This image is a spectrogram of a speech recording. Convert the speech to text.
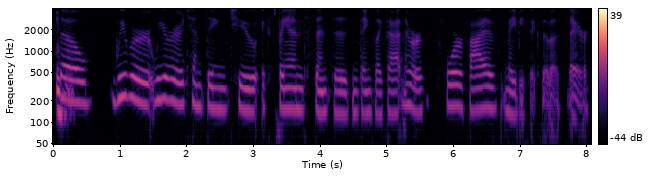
Mm-hmm. So mm-hmm. we were we were attempting to expand senses and things like that, and there were four or five, maybe six of us there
